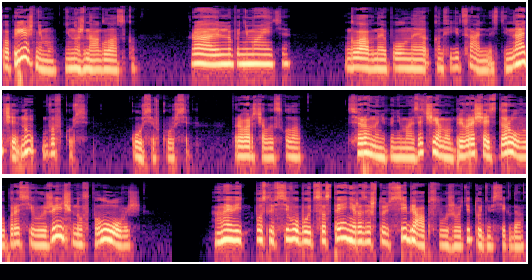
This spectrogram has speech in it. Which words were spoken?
по-прежнему не нужна огласка. Правильно понимаете. Главное, полная конфиденциальность. Иначе, ну, вы в курсе. В курсе, в курсе. Проворчал Эскулап. Все равно не понимаю, зачем вам превращать здоровую, красивую женщину в полуовощ? Она ведь после всего будет в состоянии разве что себя обслуживать, и то не всегда.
